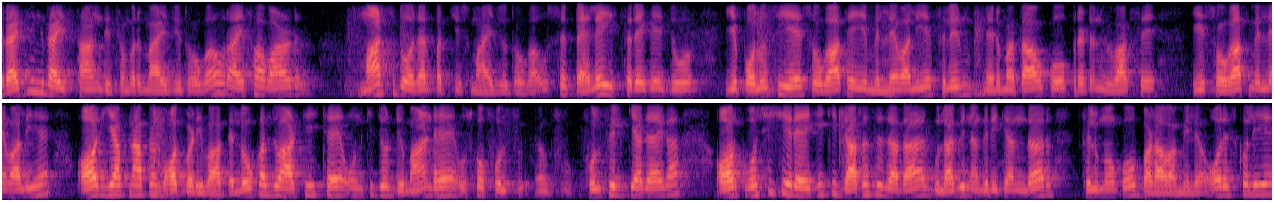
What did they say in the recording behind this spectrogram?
राइजिंग राजस्थान दिसंबर में आयोजित होगा और आइफा अवार्ड मार्च 2025 में आयोजित होगा। उससे पहले इस तरह के जो ये पॉलिसी है, सौगात है, ये मिलने वाली है। फ़िल्म निर्माताओं को पर्यटन विभाग से ये सौगात मिलने वाली है। और ये अपने आप में बहुत बड़ी बात है। लोकल जो आर्टिस्ट है, उनकी जो डिमांड है, उसको फुलफिल किया जाएगा। और कोशिश ये रहेगी कि ज़्यादा से ज़्यादा गुलाबी नगरी के अंदर फ़िल्मों को बढ़ावा मिले और इसको लिए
